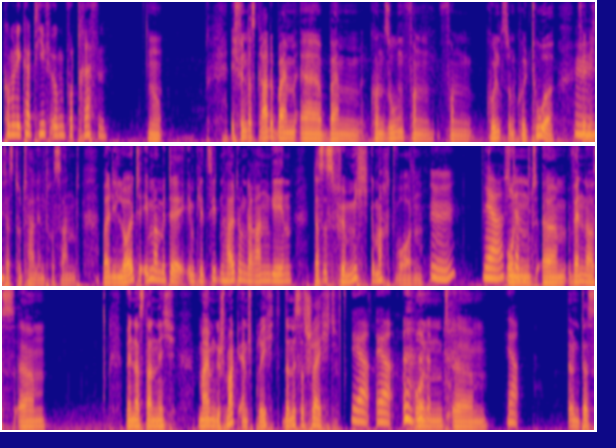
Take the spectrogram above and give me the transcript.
kommunikativ irgendwo treffen. Ja. Ich finde das gerade beim, äh, beim Konsum von, von Kunst und Kultur, finde Mhm. ich das total interessant. Weil die Leute immer mit der impliziten Haltung daran gehen, das ist für mich gemacht worden. Mhm. Ja, stimmt. Und ähm, wenn das, ähm, wenn das dann nicht meinem Geschmack entspricht, dann ist das schlecht. ja, ja. Und ähm, Ja. Und das,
